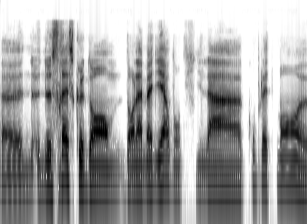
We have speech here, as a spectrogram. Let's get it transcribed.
Euh, ne, serait-ce que dans, dans la manière dont il a complètement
